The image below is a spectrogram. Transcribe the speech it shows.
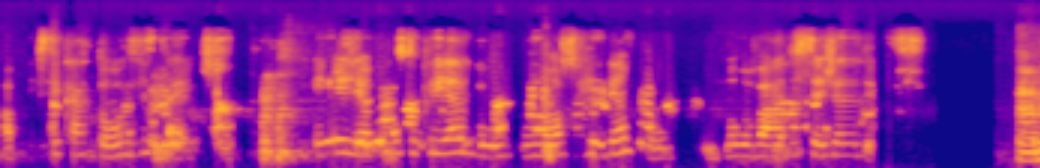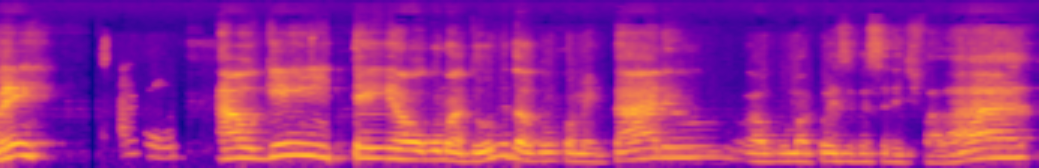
Apocalipse 14, 7. Ele é o nosso Criador, o nosso Redentor. Louvado seja Deus. Amém? Amém. Alguém tem alguma dúvida, algum comentário, alguma coisa que gostaria de falar?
